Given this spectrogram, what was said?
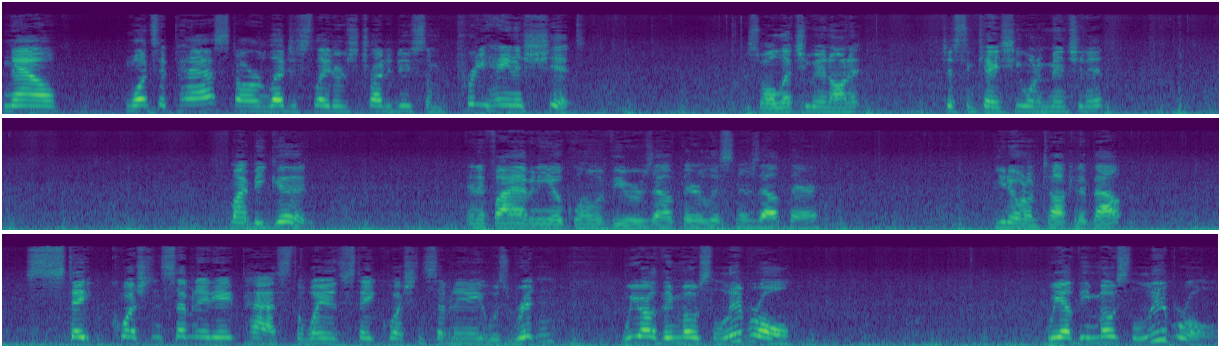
Now, once it passed, our legislators tried to do some pretty heinous shit. So I'll let you in on it, just in case you want to mention it. Might be good. And if I have any Oklahoma viewers out there, listeners out there, you know what I'm talking about. State Question 788 passed. The way that State Question 788 was written, we are the most liberal, we have the most liberal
